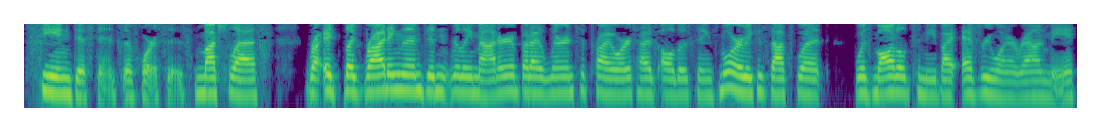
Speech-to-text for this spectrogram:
seeing distance of horses, much less it, like riding them didn't really matter, but I learned to prioritize all those things more because that's what was modeled to me by everyone around me.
